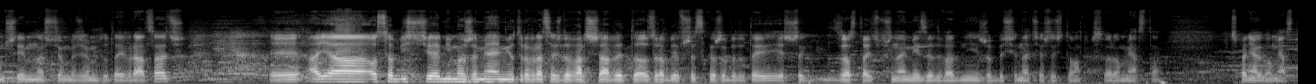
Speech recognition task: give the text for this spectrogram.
Wielką przyjemnością będziemy tutaj wracać. Y, A ja osobiście, mimo że miałem jutro wracać do Warszawy, to zrobię wszystko, żeby tutaj jeszcze zostać przynajmniej ze dwa dni, żeby się nacieszyć tą atmosferą miasta. Wspaniałego miasta.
